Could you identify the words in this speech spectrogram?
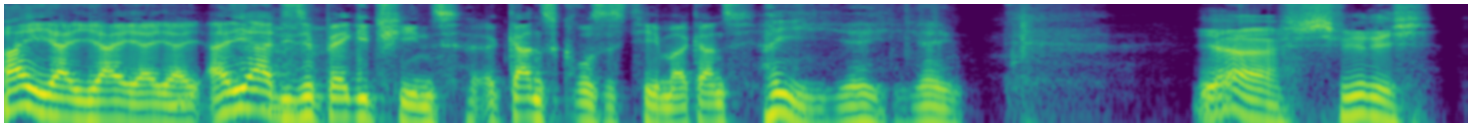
Eieieiei. Ah ja, diese Baggy Jeans, ganz großes Thema, ganz. Ei, ei, ei. Ja, schwierig.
